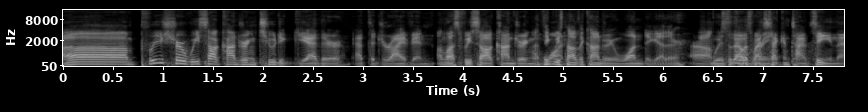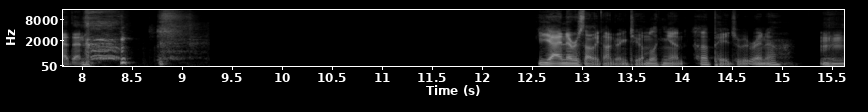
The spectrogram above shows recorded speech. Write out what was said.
Uh, I'm pretty sure we saw Conjuring two together at the drive-in, unless we saw Conjuring. I think 1. we saw the Conjuring one together. Oh, so that was my second time seeing that then. Yeah, I never saw the Conjuring two. I'm looking at a page of it right now. hmm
